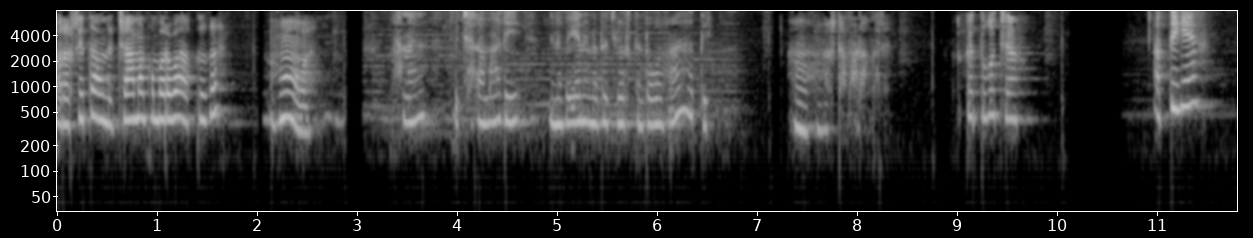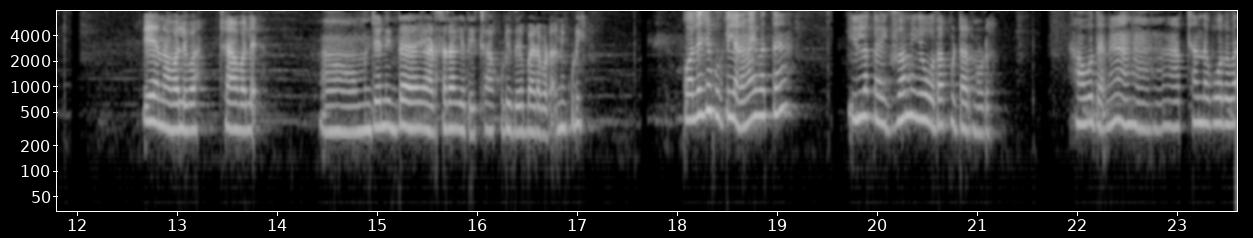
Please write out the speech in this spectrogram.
ರಕ್ಷಿತಾ ಒಂದು ಚಾ ಮಾಡ್ಕೊಂಬರುವ ಅಕ್ಕಗ? ಹ್ಞೂ ನಾನು ವಿಚಾರ ಮಾಡಿ. ನಿನಗೆ ಏನನ್ನೋದು ತಿಳಿಸ್ತೀನಿ ಹೋಗ ಅತ್ತಿ? ಹಾಂ ಹಾಂ ಅಷ್ಟ ಮಾಡಂಗಾರೆ ಅಕ್ಕ, ತಗೋ ಚಾ. ಏನವಲ್ಲಿವ ಚಾ ಒಲೆ. ಮುಂಜಾನಿದ್ದ ಎರಡು ಸಲ ಆಗೈತಿ, ಚಾ ಕುಡಿದೆ, ಬೇಡ ಬೇಡ, ನೀ ಕುಡಿ. ಕಾಲೇಜಿಗೆ ಹೋಗಿಲ್ಲ ಇವತ್ತು? ಇಲ್ಲಕ್ಕ ಎಕ್ಸಾಮಿಗೆ ಓದಾಕ್ ಬಿಟ್ಟಾರ ನೋಡು. ಹೌದಾ ಹಾಂ ಹಾಂ ಹಾಂ, ಚಂದಾಗ ಓದವ?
